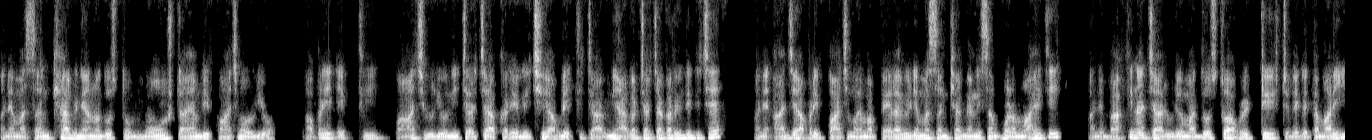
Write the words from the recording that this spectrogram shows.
અને એમાં સંખ્યા જ્ઞાનનો દોસ્તો મોસ્ટ આઈએમબી પાંચમો વીડિયો. આપણે એક થી પાંચ વિડીયોની ચર્ચા કરેલી છે, આપણે એક થી ચારની આગળ ચર્ચા કરી દીધી છે. અને આજે આપણે પાંચમા, એમાં પહેલા વિડીયોમાં સંખ્યા જ્ઞાનની સંપૂર્ણ માહિતી અને બાકીના ચાર વિડીયોમાં દોસ્તો આપણે ટેસ્ટ એટલે કે તમારી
